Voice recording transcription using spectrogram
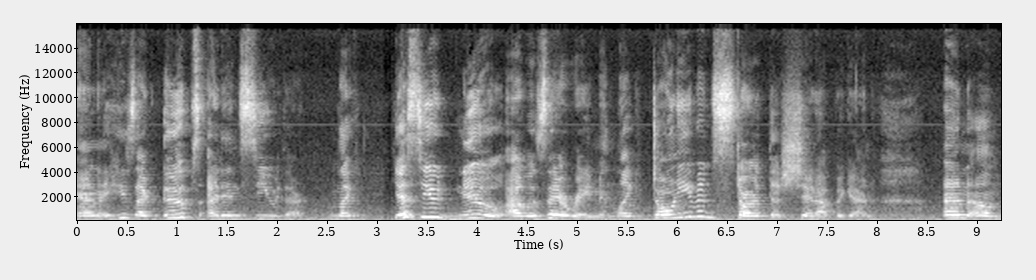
And he's like, oops, I didn't see you there. I'm like, yes, you knew I was there, Raymond. Like, don't even start this shit up again. And, um,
